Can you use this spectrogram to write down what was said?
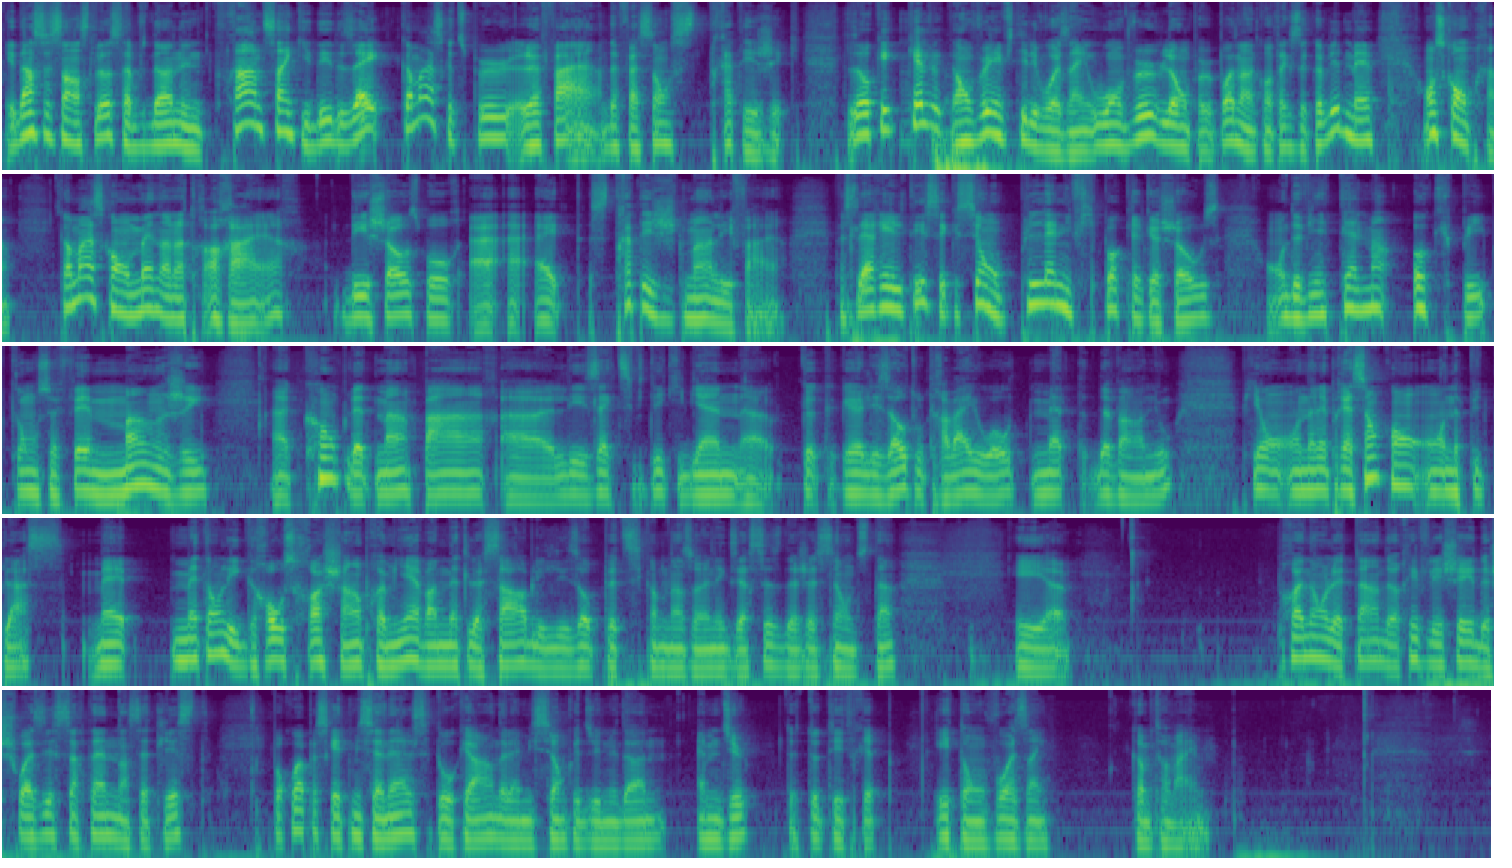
Et dans ce sens-là, ça vous donne une 35 idées de dire comment est-ce que tu peux le faire de façon stratégique? De dire, OK, on veut inviter les voisins, ou on veut, là on peut pas dans le contexte de COVID, mais on se comprend. Comment est-ce qu'on met dans notre horaire des choses pour être stratégiquement les faire. Parce que la réalité, c'est que si on planifie pas quelque chose, on devient tellement occupé qu'on se fait manger euh, complètement par euh, les activités qui viennent, euh, que, les autres ou le travail ou autres mettent devant nous. Puis on, a l'impression qu'on n'a plus de place. Mais mettons les grosses roches en premier avant de mettre le sable et les autres petits comme dans un exercice de gestion du temps. Et prenons le temps de réfléchir, de choisir certaines dans cette liste pourquoi? Parce qu'être missionnel, c'est au cœur de la mission que Dieu nous donne. Aime Dieu de toutes tes tripes et ton voisin comme toi-même.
